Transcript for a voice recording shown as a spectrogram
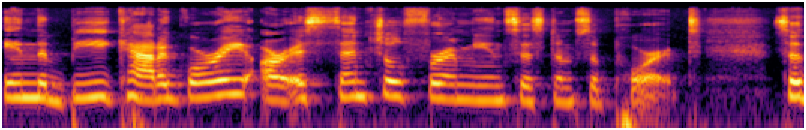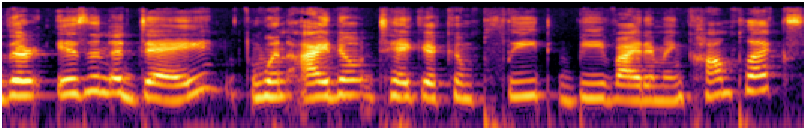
in the B category are essential for immune system support. So there isn't a day when I don't take a complete B vitamin complex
